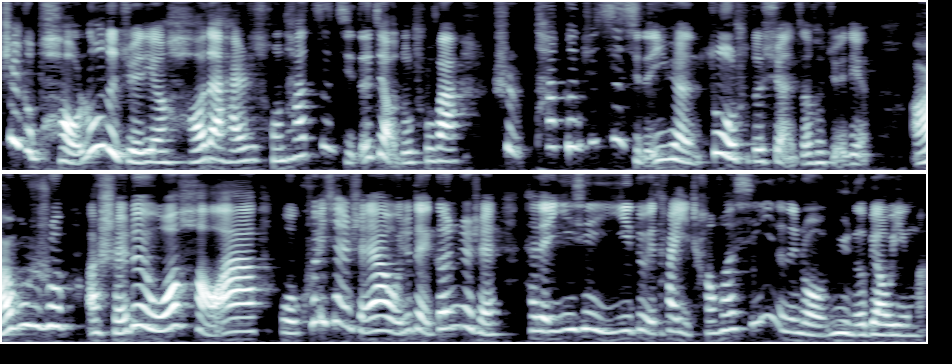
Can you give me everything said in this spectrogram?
这个跑路的决定，好歹还是从他自己的角度出发，是他根据自己的意愿做出的选择和决定，而不是说啊谁对我好啊，我亏欠谁啊，我就得跟着谁，还得一心一意对他以偿还心意的那种女德标兵嘛。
